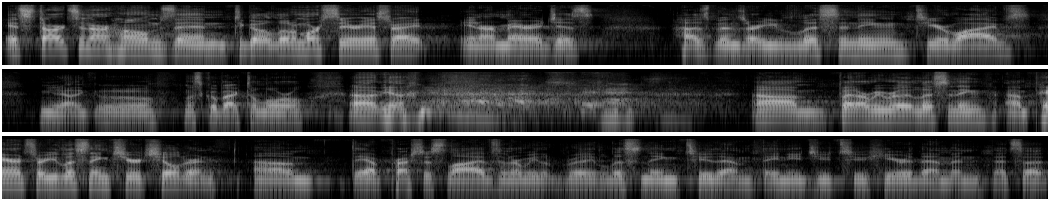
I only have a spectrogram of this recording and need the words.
It starts in our homes and to go a little more serious, right? In our marriages. Husbands, are you listening to your wives? You know, like, oh, let's go back to Laurel. Um, yeah. um, but are we really listening? Um, parents, are you listening to your children? Um, they have precious lives, and are we really listening to them? They need you to hear them, and that's a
